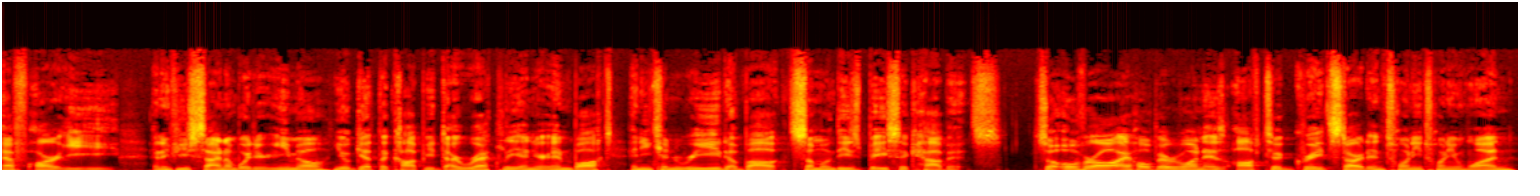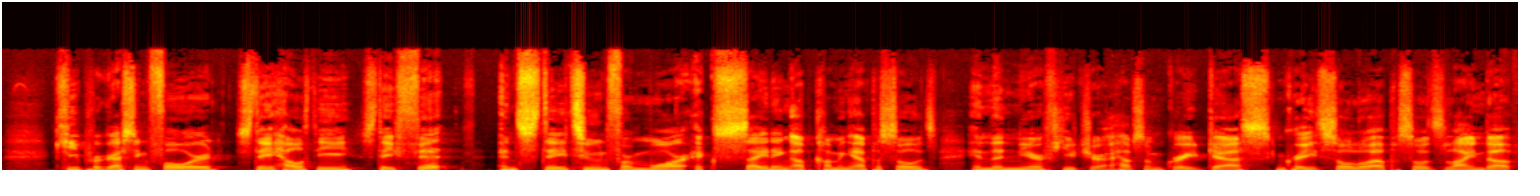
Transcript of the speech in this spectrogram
F R E E. And if you sign up with your email, you'll get the copy directly in your inbox and you can read about some of these basic habits. So, overall, I hope everyone is off to a great start in 2021. Keep progressing forward, stay healthy, stay fit, and stay tuned for more exciting upcoming episodes in the near future. I have some great guests, great solo episodes lined up,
